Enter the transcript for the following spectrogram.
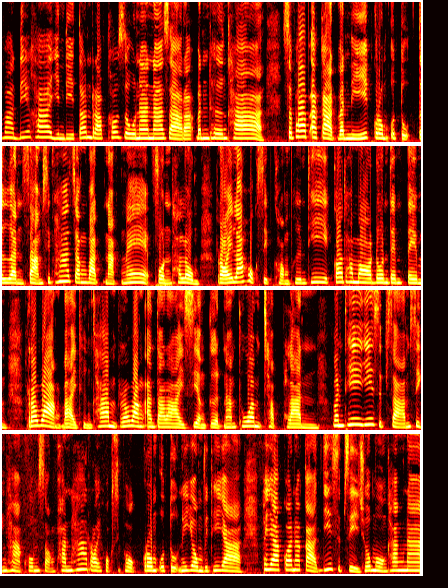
สวัสดีค่ะ ยินดีต้อนรับเข้าสู่นานาสาระบันเทิงค่ะ สภาพอากาศวันนี้กรมอุตุเตือน 35 จังหวัดหนักแน่ ฝนถล่มร้อยละ 60 ของพื้นที่กทมโดนเต็มๆ ระหว่างบ่ายถึงค่ำระวังอันตรายเสี่ยงเกิดน้ำท่วมฉับพลัน วันที่ 23 สิงหาคม 2566 กรมอุตุนิยมวิทยา พยากรณ์อากาศ 24 ชั่วโมงข้างหน้า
